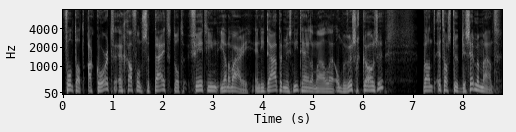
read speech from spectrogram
vond dat akkoord en gaf ons de tijd tot 14 januari. En die datum is niet helemaal onbewust gekozen. Want het was natuurlijk decembermaand.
